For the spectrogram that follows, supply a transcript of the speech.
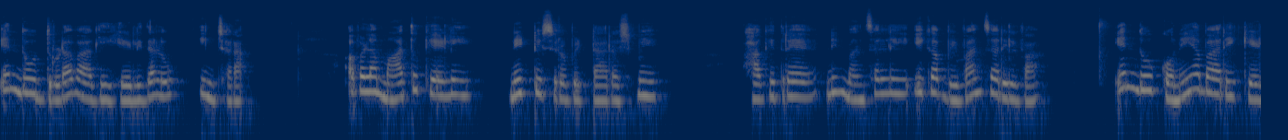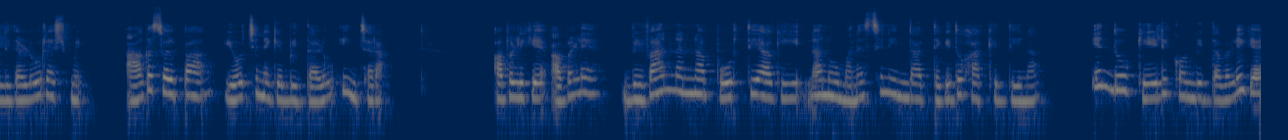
ಎಂದು ದೃಢವಾಗಿ ಹೇಳಿದಳು ಇಂಚರ. ಅವಳ ಮಾತು ಕೇಳಿ ನಿಟ್ಟುಸಿರು ಬಿಟ್ಟ ರಶ್ಮಿ, ಹಾಗಿದ್ರೆ ನಿನ್ನ ಮನಸ್ಸಲ್ಲಿ ಈಗ ವಿವಾನ್ ಸರ್ ಇಲ್ವಾ? ಎಂದು ಕೊನೆಯ ಬಾರಿ ಕೇಳಿದಳು ರಶ್ಮಿ. ಆಗ ಸ್ವಲ್ಪ ಯೋಚನೆಗೆ ಬಿದ್ದಳು ಇಂಚರ. ಅವಳಿಗೆ ಅವಳೇ ವಿವಾನ್ನನ್ನು ಪೂರ್ತಿಯಾಗಿ ನಾನು ಮನಸ್ಸಿನಿಂದ ತೆಗೆದು ಹಾಕಿದ್ದೀನ ಎಂದು ಕೇಳಿಕೊಂಡಿದ್ದವಳಿಗೆ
